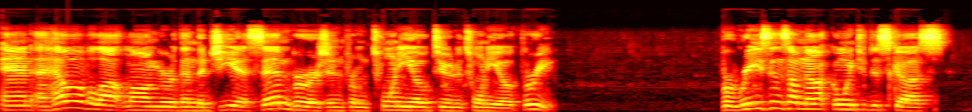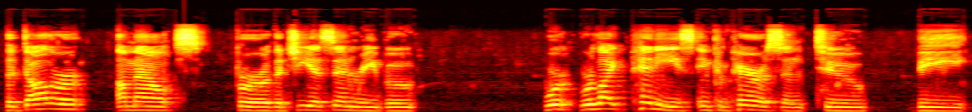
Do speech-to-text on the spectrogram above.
and a hell of a lot longer than the GSN version from 2002 to 2003. For reasons I'm not going to discuss, the dollar amounts for the GSN reboot were, were like pennies in comparison to the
